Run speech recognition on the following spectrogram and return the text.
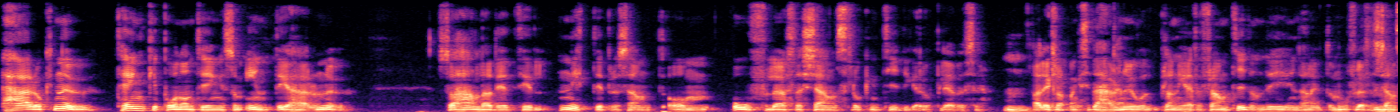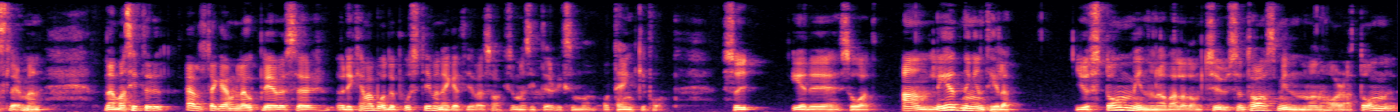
här och nu tänker på någonting som inte är här och nu så handlar det till 90% om oförlösta känslor kring tidigare upplevelser. Ja, det är klart man kan sitta här och nu och planera för framtiden. Det är ju inte, handlar inte om oförlösta känslor. Men när man sitter och ältar gamla upplevelser, och det kan vara både positiva och negativa saker som man sitter liksom och, och tänker på. Så är det så att anledningen till att just de minnen av alla de tusentals minnen man har, att de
